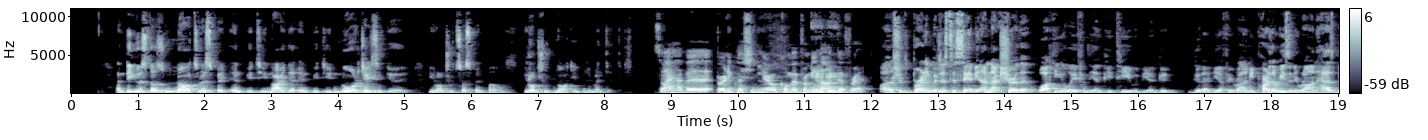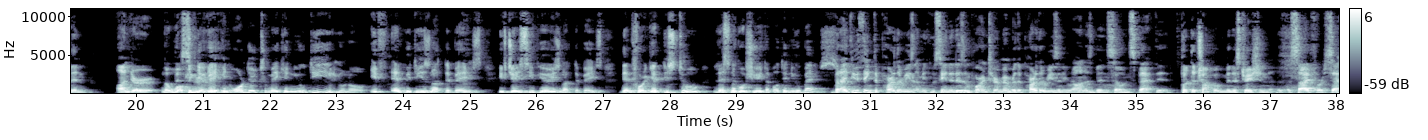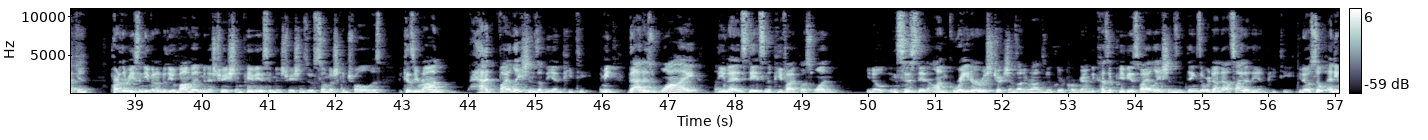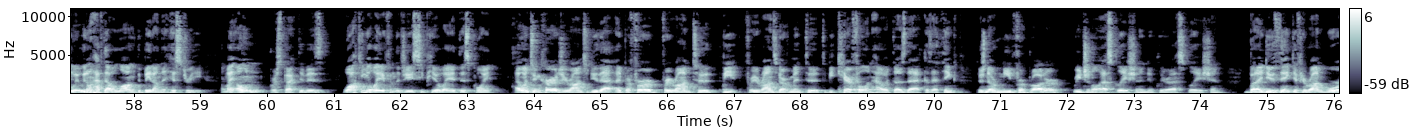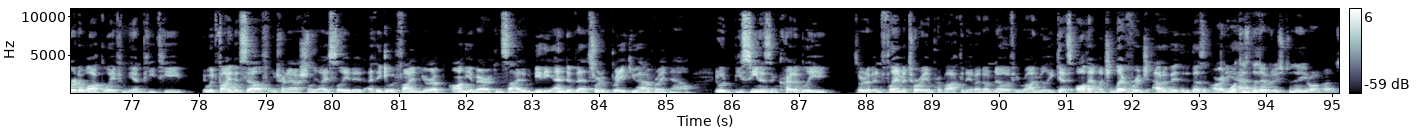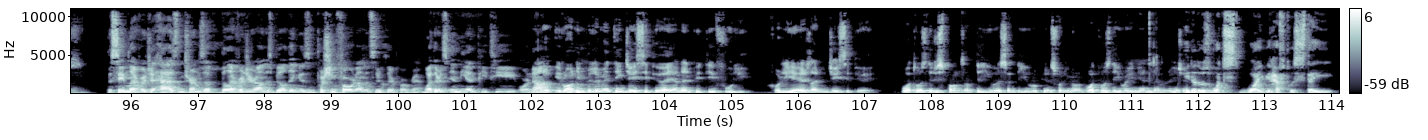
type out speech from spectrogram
and the US does not respect NPT, neither NPT nor JCPOA, Iran should suspend both. Iran should not implement it. So I have a burning question here or comment from Ilan. Go for it. Well, I'm sure it's burning, but just to say, I mean, I'm not sure that walking away from the NPT would be a good good idea for Iran. I mean, part of the reason Iran has been under no walking away in order to make a new deal. You know, if NPT is not the base, if JCPOA is not the base, then forget this too. Let's negotiate about a new base. But I do think that part of the reason, I mean, Hussein, it is important to remember that part of the reason Iran has been so inspected, put the Trump administration aside for a second, part of the reason, even under the Obama administration and previous administrations, there was so much control is because Iran had violations of the NPT. I mean, that is why the United States and the P5 plus one, you know, insisted on greater restrictions on Iran's nuclear program because of previous violations and things that were done outside of the NPT. You know, so anyway, we don't have to have a long debate on the history. My own perspective is walking away from the JCPOA at this point I want to encourage Iran to do that. I prefer for Iran to be, for Iran's government to, to be careful in how it does that because I think there's no need for broader regional escalation and nuclear escalation. But I do think if Iran were to walk away from the NPT, it would find itself internationally isolated. I think it would find Europe on the American side. It would be the end of that sort of break you have right now. It would be seen as incredibly sort of inflammatory and provocative. I don't know if Iran really gets all that much leverage out of it that it doesn't already What have. is the leverage today Iran has? The same leverage it has in terms of the leverage Iran is building is in pushing forward on its nuclear program, whether it's in the NPT or not. Iran implementing JCPOA and NPT fully for years. I'm in JCPOA. What was the response of the US and the Europeans for Iran? What was the Iranian leverage? In other words, what's why we have to stay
